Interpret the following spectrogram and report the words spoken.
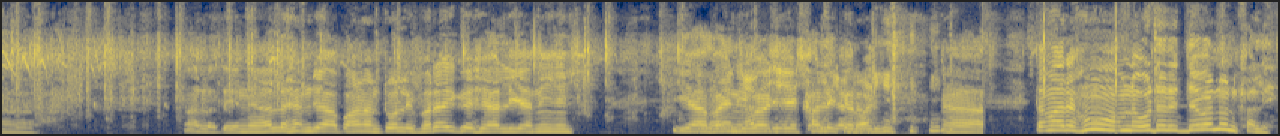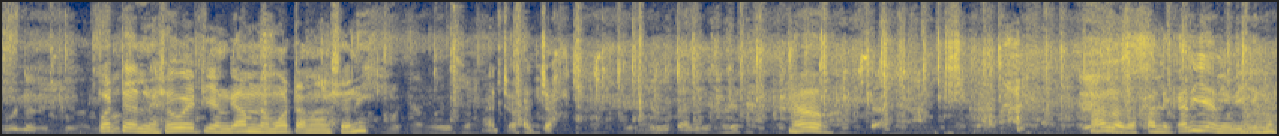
હા. હાલો તો એને હાલે આ પાણાની ટોલી ભરાઈ ગઈ છે આલિયાની ઈ આ ભાઈની વાડી એ ખાલી કરવાની હા. તમારે શું અમને ઓર્ડર જ દેવાનો ને ખાલી? પટેલ ને સોવેટિયા ગામના મોટા માણસો નહીં? હો. હાલો તો ખાલી કરી આવી બીજું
